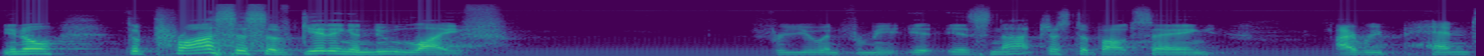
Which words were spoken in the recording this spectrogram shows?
You know, the process of getting a new life for you and for me, it is not just about saying, I repent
